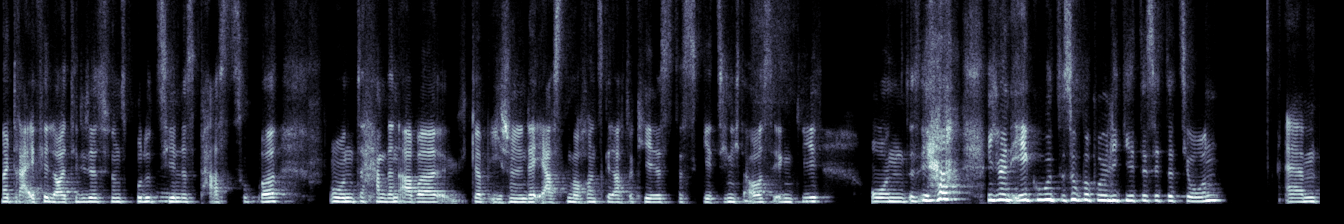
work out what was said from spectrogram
mal drei, vier Leute, die das für uns produzieren, das passt super. Und haben dann aber, ich glaube, eh schon in der ersten Woche uns gedacht, okay, das, das geht sich nicht aus irgendwie. Und ja, ich meine, eh gut, super privilegierte Situation. Ähm,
